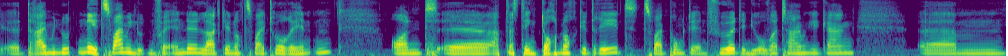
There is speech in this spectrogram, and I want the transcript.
Äh, drei Minuten, nee, zwei Minuten vor Ende lag ihr noch zwei Tore hinten und äh, habt das Ding doch noch gedreht. Zwei Punkte entführt, in die Overtime gegangen. Ähm,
